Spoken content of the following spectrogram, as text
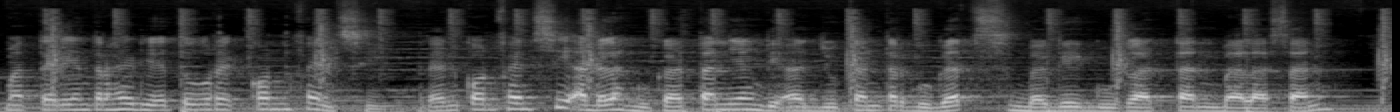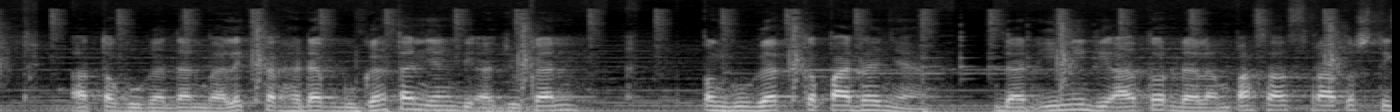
materi yang terakhir yaitu rekonvensi. Rekonvensi adalah gugatan yang diajukan tergugat sebagai gugatan balasan atau gugatan balik terhadap gugatan yang diajukan penggugat kepadanya dan ini diatur dalam pasal 132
